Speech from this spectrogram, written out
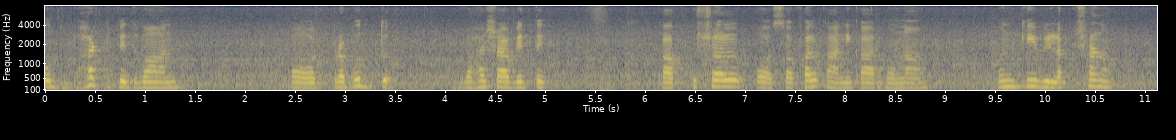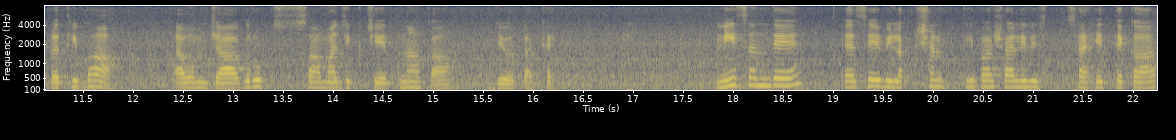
उद्भट विद्वान और प्रबुद्ध भाषाविद का कुशल और सफल कहानीकार होना उनकी विलक्षण प्रतिभा एवं जागरूक सामाजिक चेतना का द्योतक है। निसंदेह ऐसे विलक्षण प्रतिभाशाली साहित्यकार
